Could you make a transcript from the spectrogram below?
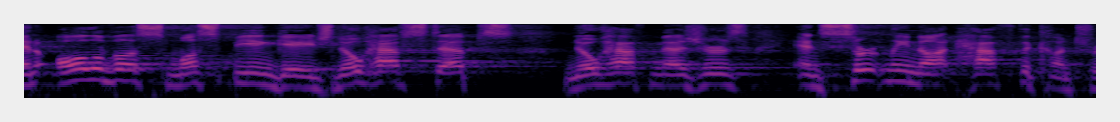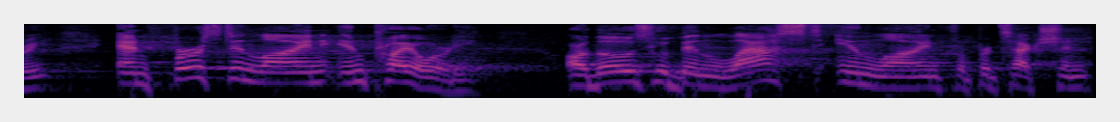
And all of us must be engaged. No half steps, no half measures, and certainly not half the country. And first in line, in priority, are those who have been last in line for protection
